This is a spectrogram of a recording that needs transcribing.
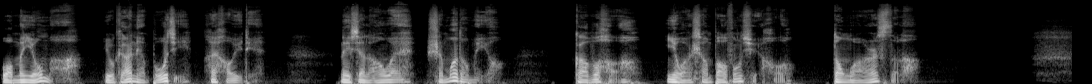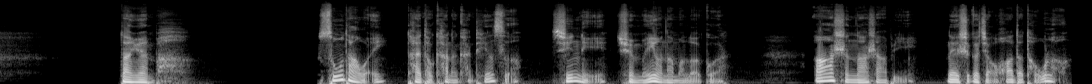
我们有马，有干粮补给，还好一点。那些狼卫什么都没有，搞不好一晚上暴风雪后冻亡而死了。但愿吧。苏大伟抬头看了看天色，心里却没有那么乐观。阿什纳沙比那是个狡猾的头脑，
